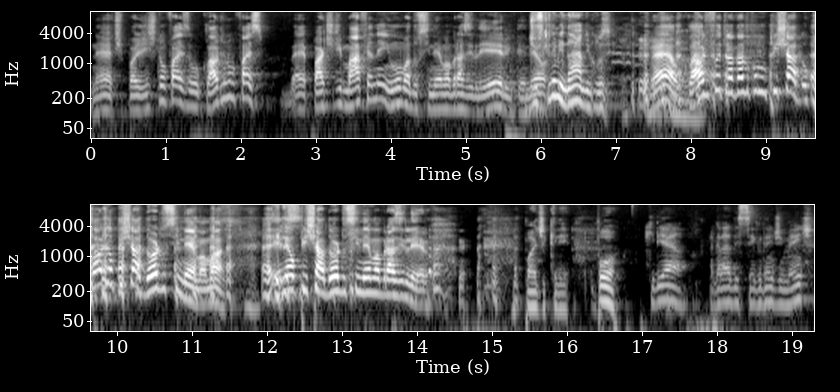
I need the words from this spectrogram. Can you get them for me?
Né, tipo, a gente não faz, o Cláudio não faz é, parte de máfia nenhuma do cinema brasileiro, entendeu? Discriminado, inclusive. É, o Cláudio foi tratado como um pichador. O Cláudio é o pichador do cinema, mano. Ele é o pichador do cinema brasileiro. Pode crer. Pô, queria agradecer grandemente.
